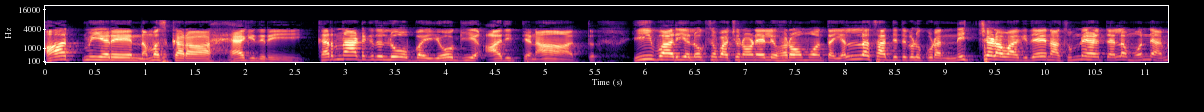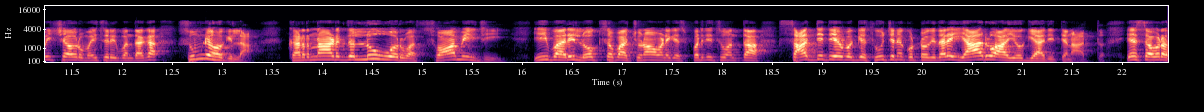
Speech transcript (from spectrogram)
ಆತ್ಮೀಯರೇ, ನಮಸ್ಕಾರ. ಹೇಗಿದ್ದೀರಿ? ಕರ್ನಾಟಕದಲ್ಲೂ ಒಬ್ಬ ಯೋಗಿ ಆದಿತ್ಯನಾಥ್. ಈ ಬಾರಿಯ ಲೋಕಸಭಾ ಚುನಾವಣೆಯಲ್ಲಿ ಹೊರಹೊಮ್ಮುವಂಥ ಎಲ್ಲ ಸಾಧ್ಯತೆಗಳು ಕೂಡ ನಿಚ್ಚಳವಾಗಿದೆ. ನಾನು ಸುಮ್ಮನೆ ಹೇಳ್ತಾ ಇಲ್ಲ, ಮೊನ್ನೆ ಅಮಿತ್ ಶಾ ಅವರು ಮೈಸೂರಿಗೆ ಬಂದಾಗ ಸುಮ್ಮನೆ ಹೋಗಿಲ್ಲ. ಕರ್ನಾಟಕದಲ್ಲೂ ಓರ್ವ ಸ್ವಾಮೀಜಿ ಈ ಬಾರಿ ಲೋಕಸಭಾ ಚುನಾವಣೆಗೆ ಸ್ಪರ್ಧಿಸುವಂತ ಸಾಧ್ಯತೆಯ ಬಗ್ಗೆ ಸೂಚನೆ ಕೊಟ್ಟೋಗಿದ್ದಾರೆ. ಯಾರು ಆ ಯೋಗಿ ಆದಿತ್ಯನಾಥ್? ಎಸ್, ಅವರ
